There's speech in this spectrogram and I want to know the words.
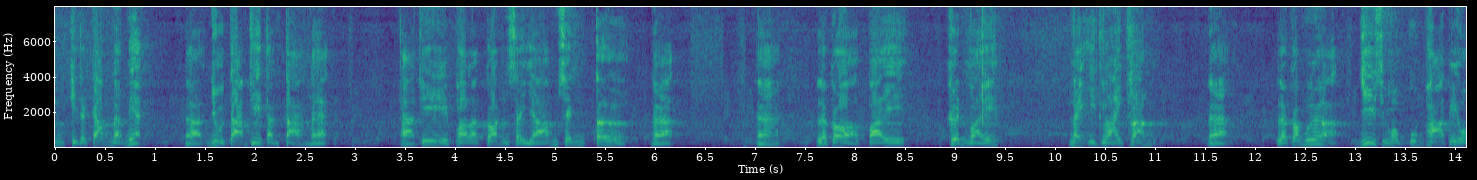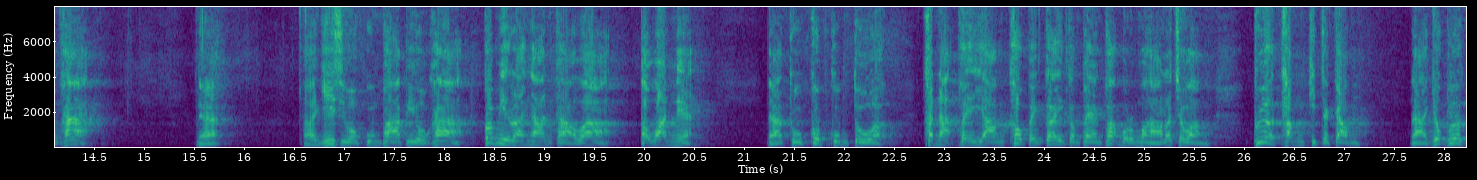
ำกิจกรรมแบบเนี้ยนะอยู่ตามที่ต่างๆนะฮะอ่า ที่พารากอนสยามเซ็นเตอร์นะฮะนะแล้วก็ไปเคลื่อนไหวในอีกหลายครั้งนะฮะแล้วก็เมื่อ 26 กุมภาพันธ์ปี 65นะฮะอ่า26 กุมภาพันธ์ปี 65 ก็มีรายงานข่าวว่าตะวันเนี่ยนะถูกควบคุมตัวขณะพยายามเข้าไปใกล้กำแพงพระบรมมหาราชวัง เพื่อทำกิจกรรมนะยกเลิก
